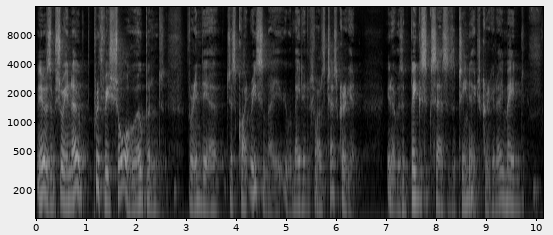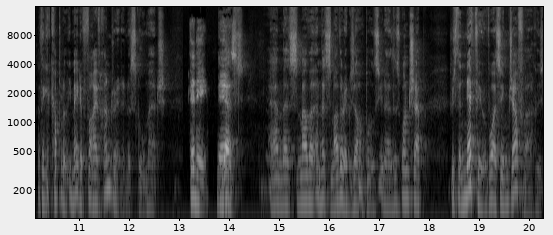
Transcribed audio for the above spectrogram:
here, as I'm sure you know, Prithvi Shaw, who opened for India just quite recently, who made it as far as Test cricket, you know, it was a big success as a teenage cricketer. He made, I think, a couple of, he made a 500 in a school match. Did he? Yes. And there's some other, and there's some other examples. You know, there's one chap who's the nephew of Wasim Jaffer, who's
